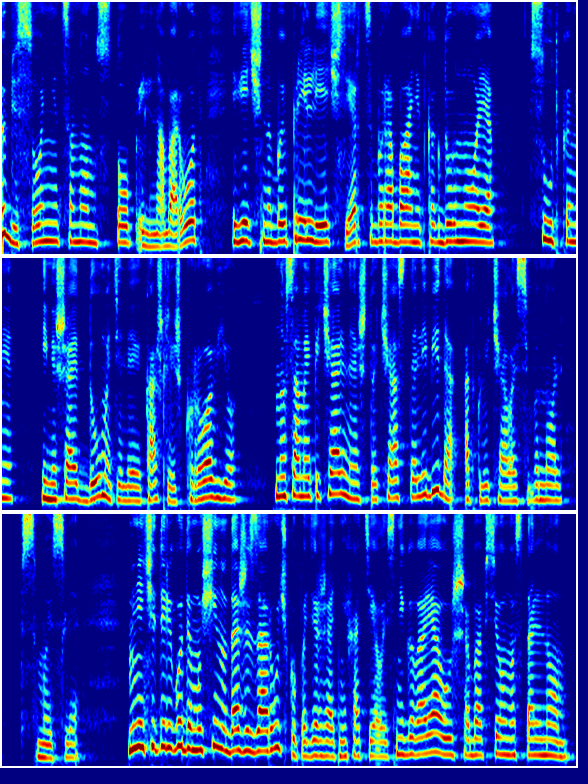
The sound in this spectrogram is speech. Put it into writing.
то бессонница нон-стоп или наоборот, вечно бы прилечь, сердце барабанит, как дурное, сутками и мешает думать или кашляешь кровью. Но самое печальное, что часто либидо отключалась в ноль. В смысле? Мне четыре года мужчину даже за ручку подержать не хотелось, не говоря уж обо всем остальном.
